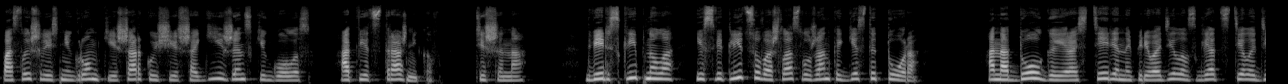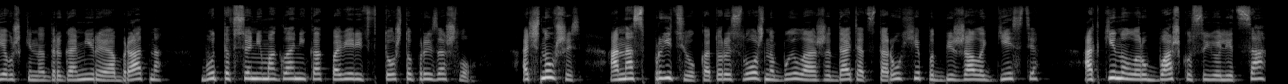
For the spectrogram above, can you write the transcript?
Послышались негромкие шаркающие шаги и женский голос. Ответ стражников. Тишина. Дверь скрипнула, и в светлицу вошла служанка Гесты Тора. Она долго и растерянно переводила взгляд с тела девушки на Драгомира и обратно, будто все не могла никак поверить в то, что произошло. Очнувшись, она с прытью, которой сложно было ожидать от старухи, подбежала к Гесте, откинула рубашку с ее лица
